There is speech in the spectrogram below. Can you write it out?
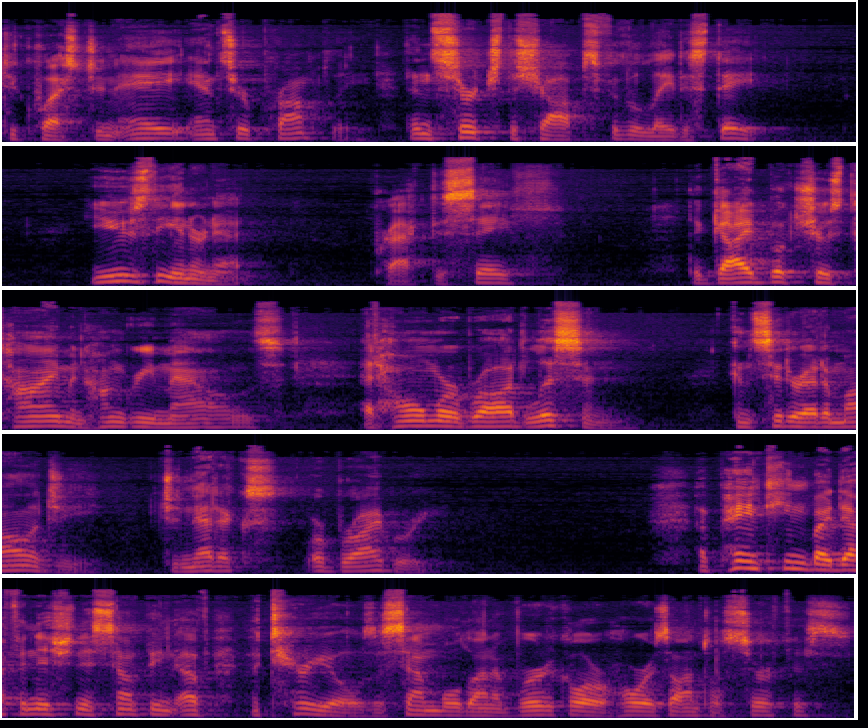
To question A, answer promptly, then search the shops for the latest date. Use the internet. Practice safe. The guidebook shows time and hungry mouths. At home or abroad, listen. Consider etymology, genetics, or bribery. A painting, by definition, is something of materials assembled on a vertical or horizontal surface.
